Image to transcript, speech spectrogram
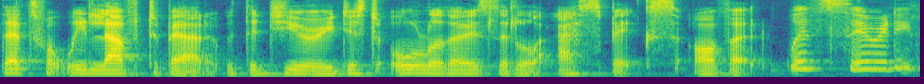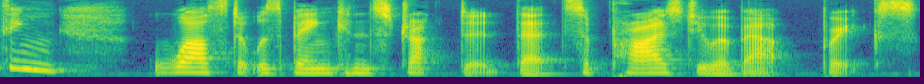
that's what we loved about it with the jury, just all of those little aspects of it. Was there anything whilst it was being constructed that surprised you about bricks?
